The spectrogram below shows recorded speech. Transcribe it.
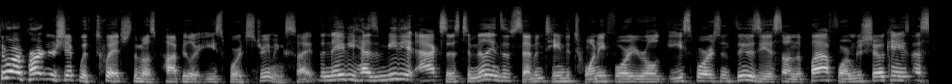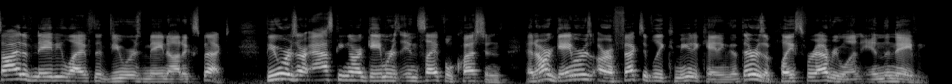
through our partnership with Twitch, the most popular esports streaming site, the Navy has immediate access to millions of 17 to 24 year old esports enthusiasts on the platform to showcase a side of Navy life that viewers may not expect. Viewers are asking our gamers insightful questions, and our gamers are effectively communicating that there is a place for everyone in the Navy.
